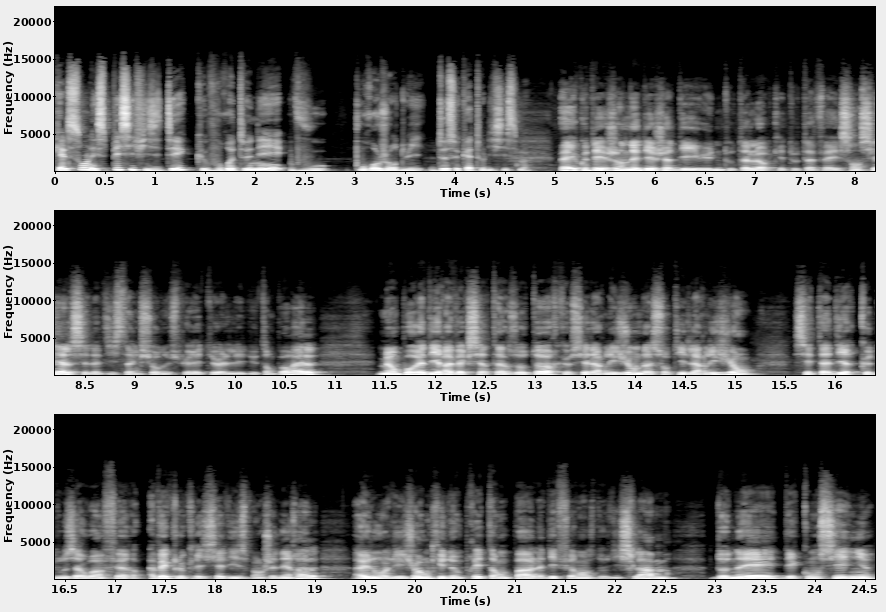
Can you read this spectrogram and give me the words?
quelles sont les spécificités que vous retenez, vous, pour aujourd'hui, de ce catholicisme? Ben, écoutez, j'en ai déjà dit une tout à l'heure qui est tout à fait essentielle, c'est la distinction du spirituel et du temporel. Mais on pourrait dire avec certains auteurs que c'est la religion de la sortie de la religion. C'est-à-dire que nous avons affaire, avec le christianisme en général, à une religion qui ne prétend pas, à la différence de l'islam, donner des consignes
